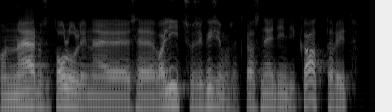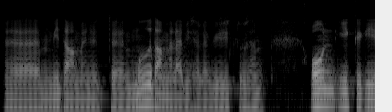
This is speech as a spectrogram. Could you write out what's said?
on äärmiselt oluline see valiidsuse küsimus, et kas need indikaatorid, äh, mida me nüüd mõõdame läbi selle küsitluse, on ikkagi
